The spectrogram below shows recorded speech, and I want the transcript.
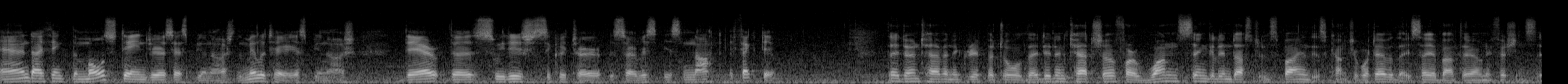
And I think the most dangerous espionage, the military espionage, there the Swedish Secret Service is not effective. They don't have any grip at all. They didn't catch so far one single industrial spy in this country, whatever they say about their own efficiency.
